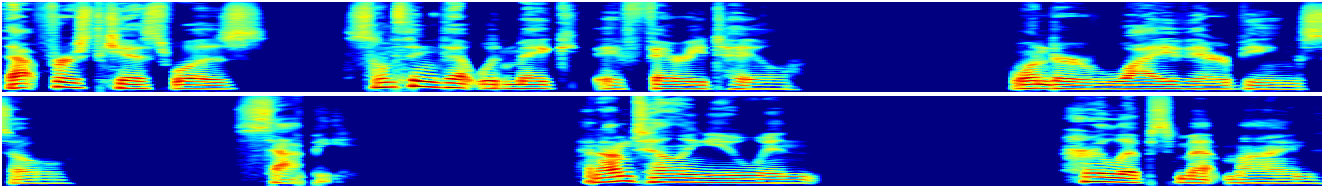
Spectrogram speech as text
That first kiss was something that would make a fairy tale wonder why they're being so sappy. And I'm telling you, when her lips met mine,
